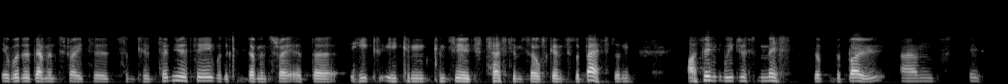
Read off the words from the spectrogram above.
It would have demonstrated some continuity. It would have demonstrated that he he can continue to test himself against the best. And I think we just missed the, the boat. And it's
